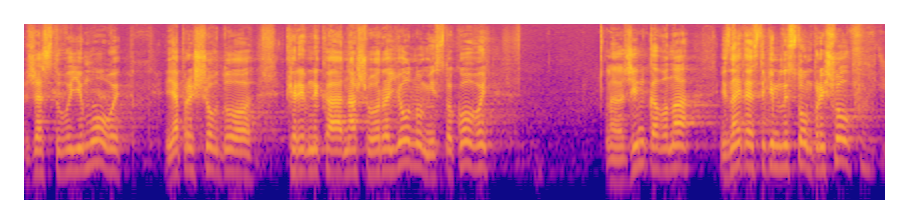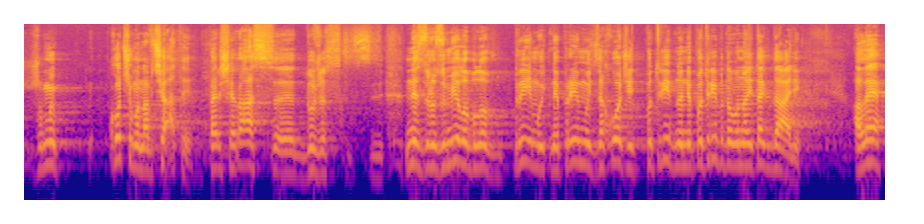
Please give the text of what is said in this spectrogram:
жестової мови. Я прийшов до керівника нашого району, місто Коваль. Е, Жінка, вона, і знаєте, я з таким листом прийшов, що ми хочемо навчати. Перший раз е, дуже незрозуміло було, приймуть, не приймуть, захочуть, потрібно, не потрібно, воно і так далі. Але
